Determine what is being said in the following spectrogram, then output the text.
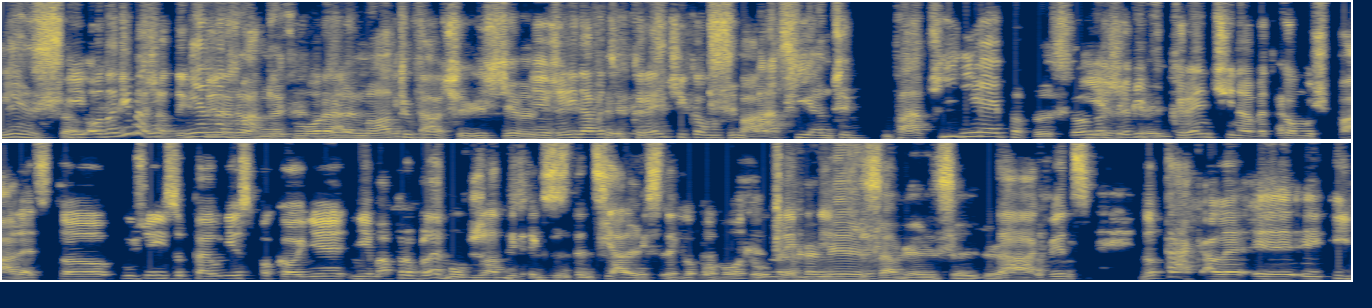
mięso. I ona nie ma żadnych nie dylematów ma żadnych moralnych. Dylematów tak. oczywiście. Jeżeli nawet wkręci komuś Sympatii, palec. antypatii, nie, po prostu. Jeżeli wkręci nawet komuś palec, to później zupełnie spokojnie nie ma problemów żadnych egzystencjalnych z tego powodu. Trochę mięsa więcej. Tak, więc No tak, ale y, y, i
